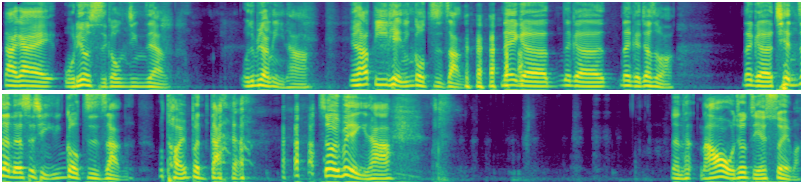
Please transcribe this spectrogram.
大概五六十公斤这样，我就不想理他，因为他第一天已经够智障，那个那个那个叫什么？那个签证的事情已经够智障了，我讨厌笨蛋啊，所以我不理他。那他然后我就直接睡嘛，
